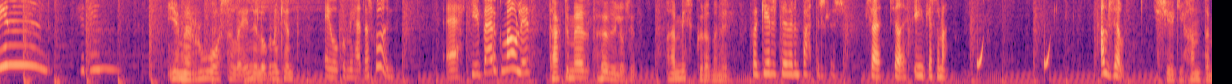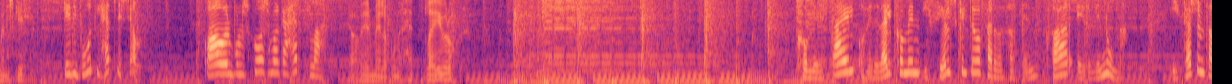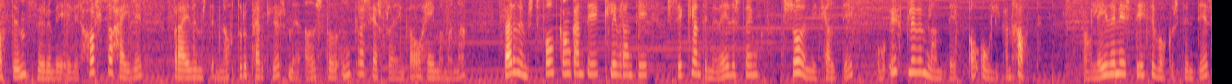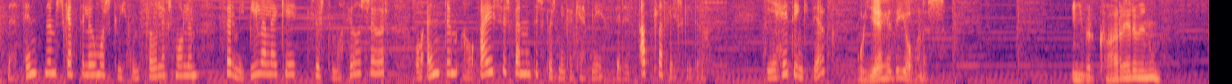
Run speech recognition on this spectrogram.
ég er tind. Ég er með rosalega innilókunar kent. Ef við komum í hellaskoðun. Ekki bergmálið. Taktu með höfðiljósið. Það er myrkur þarna niðri. Hvað gerist ef við erum batterislaus? Sjáðu, sjáðu, ég get gert svona. Alveg sjálf. Ég sé ekki handa minna skil. Get ég búið til helli sjálf. Og á, við erum búin að skoða sem marga hella. Já, við erum eiginlega búin að hella yfir okkur. Komið í sæl og verið velkomin í fjölskyldu og ferðarþáttinn Hvar erum við núna? Í þessum þáttum förum við yfir holt og hæðir, fræðumst um náttúruperlur með aðstóð ungra sérfræðinga og heimamanna, ferðumst fótgangandi, klifrandi, siglandi með veiðustöng, sofum í tjaldi og upplifum landið á ólíkan hátt. Á leiðinni stýttum við okkur stundir með fyndnum, skemmtilegum og skrítnum fróðlegsmólum, förum í bílaleiki, hlustum á þjóðsögur og endum á æsi spennandi spurningakeppni fyrir alla fjölskylduna. Ég heiti Ingi Björg. Og ég heiti Jóhannes. Íbjörg, hvar erum við núna?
